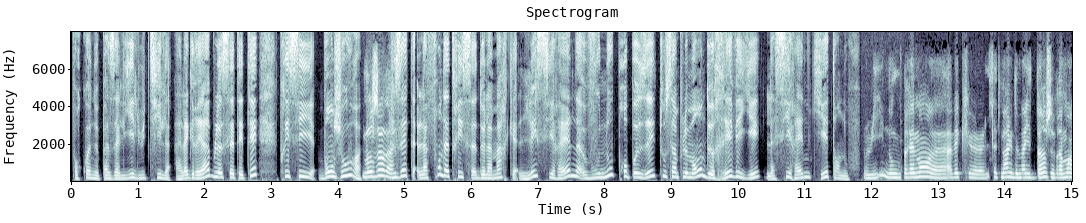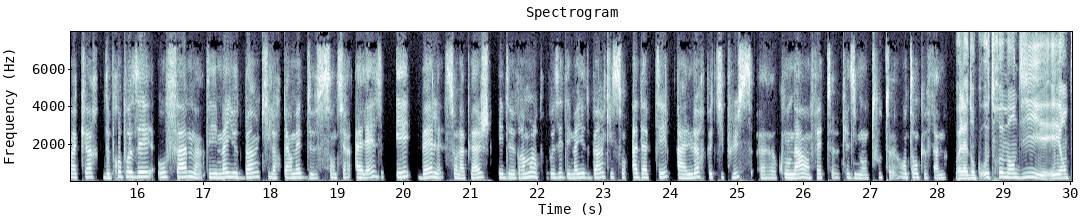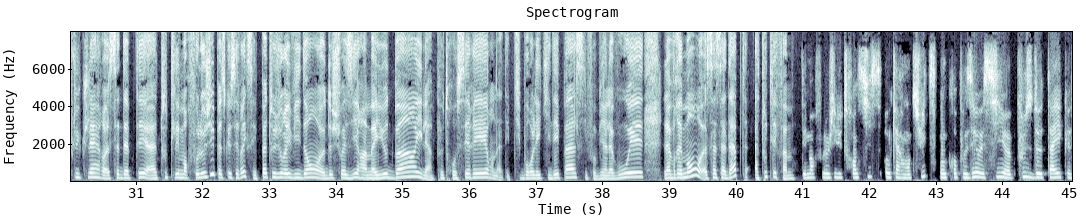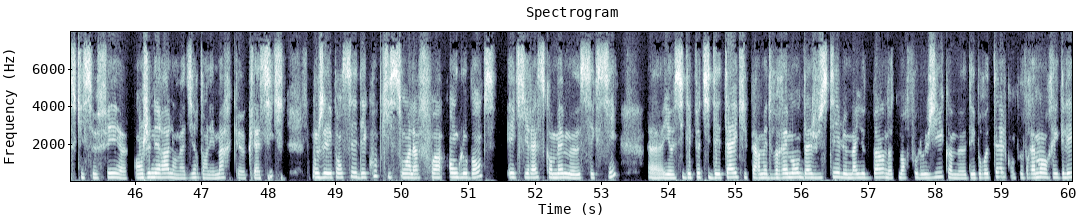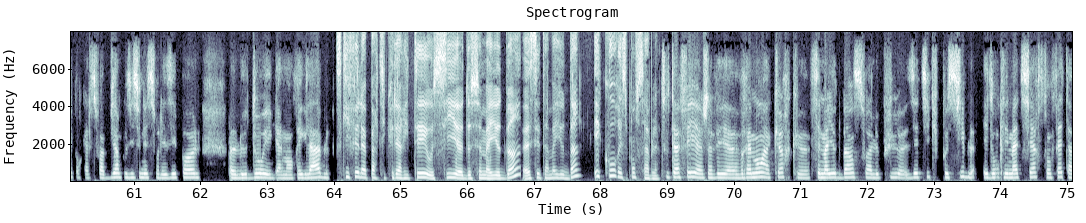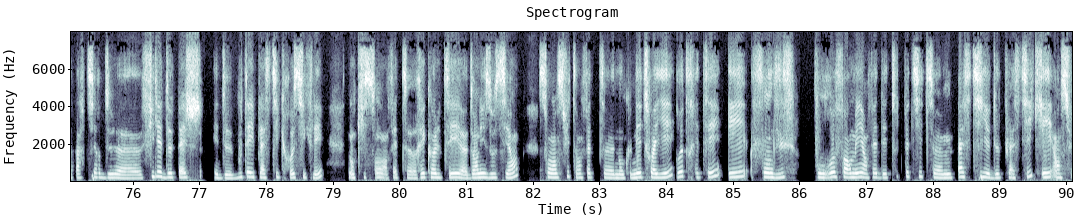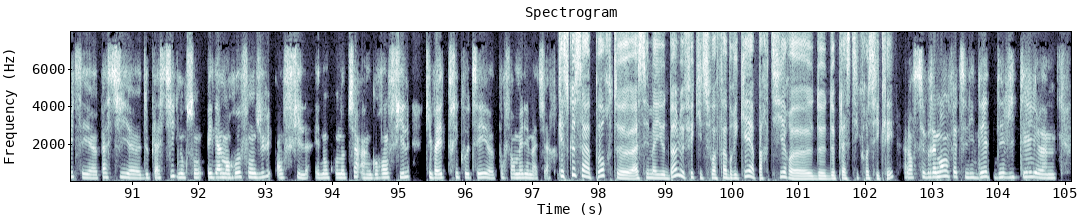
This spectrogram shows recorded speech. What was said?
Pourquoi ne pas allier l'utile à l'agréable cet été Priscille, bonjour. Bonjour. Vous êtes la fondatrice de la marque Les Sirènes. Vous nous proposez tout simplement de réveiller la sirène qui est en nous. Oui, donc vraiment euh, avec euh, cette marque de maillots de bain, j'ai vraiment à cœur de proposer aux femmes des maillots de bain qui leur permettent de se sentir à l'aise et belles sur la plage et de vraiment leur proposer des maillots de bain qui sont adaptés à leurs petits plus euh, qu'on a en fait quasiment toutes en tant que femmes. Voilà, donc autrement dit et en plus clair euh, s'adapter à toutes les morphologies parce que c'est vrai que c'est pas toujours évident euh, de choisir un maillot de bain, il est un peu trop serré, on a des petits bourrelets qui dépassent, il faut bien l'avouer. Là vraiment, euh, ça s'adapte à toutes les femmes. Des morphologies du 36 au 48, donc proposer aussi plus de taille que ce qui se fait en général, on va dire dans les marques classiques. Donc j'ai pensé des coupes qui sont à la fois englobantes et qui restent quand même sexy. Euh, il y a aussi des petits détails qui permettent vraiment d'ajuster le maillot de bain, notre morphologie, comme euh, des bretelles qu'on peut vraiment régler pour qu'elles soient bien positionnées sur les épaules. Euh, le dos est également réglable. Ce qui fait la particularité aussi de ce maillot de bain, c'est un maillot de bain éco-responsable. Tout à fait. J'avais vraiment à cœur que ces maillots de bain soient le plus éthiques possible. Et donc les matières sont faites à partir de filets de pêche et de bouteilles plastiques recyclées, donc qui sont en fait récoltées dans les océans, sont ensuite en fait donc nettoyés, retraités et fondus pour reformer en fait des toutes petites euh, pastilles de plastique et ensuite ces euh, pastilles euh, de plastique donc sont également refondues en fil et donc on obtient un grand fil qui va être tricoté pour former les matières. Qu'est-ce que ça apporte à ces maillots de bain le fait qu'ils soient fabriqués à partir de, de plastique recyclé? Alors c'est vraiment en fait l'idée d'éviter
